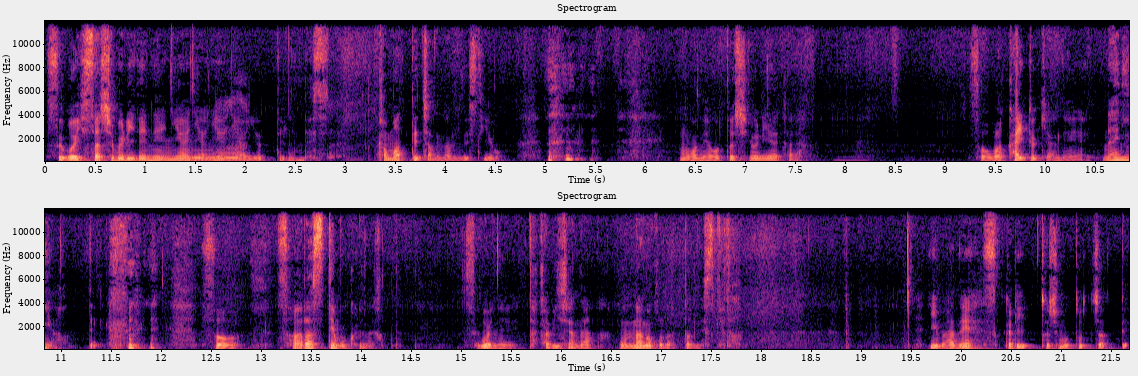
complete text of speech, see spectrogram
すごい久しぶりでね、ニヤニヤニヤニヤ言ってるんです。かまってちゃんなんですよ。もうね、お年寄りだから。そう、若い時はね、何よって。そう、触らせてもくれなかった。すごいね、高飛車な女の子だったんですけど。今ねすっかり年も取っちゃって。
